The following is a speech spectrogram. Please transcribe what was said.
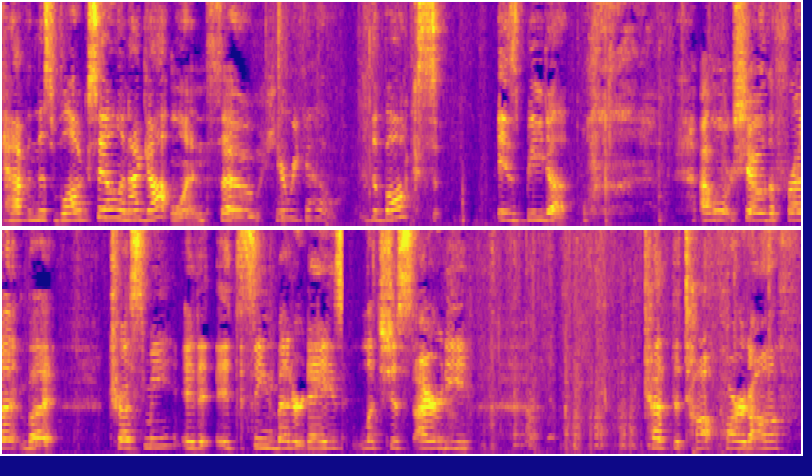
having this vlog sale and I got one. So here we go. The box is beat up. I won't show the front, but Trust me, it it's seen better days. Let's just, I already cut the top part off.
